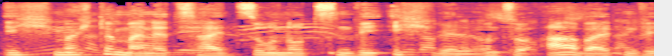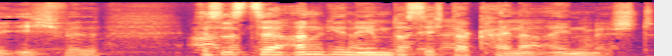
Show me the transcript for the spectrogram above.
Ich möchte meine Zeit so nutzen, wie ich will und so arbeiten, wie ich will. Es ist sehr angenehm, dass sich da keiner einmischt.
